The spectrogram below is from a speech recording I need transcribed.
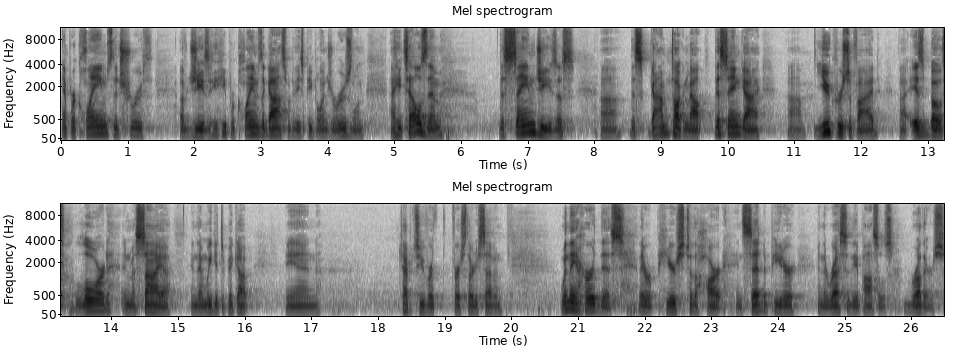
and proclaims the truth of Jesus. He proclaims the gospel to these people in Jerusalem. He tells them the same Jesus, uh, this guy I'm talking about, this same guy, uh, you crucified, uh, is both Lord and Messiah. And then we get to pick up in chapter 2, verse 37. When they heard this, they were pierced to the heart and said to Peter, and the rest of the apostles, Brothers,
